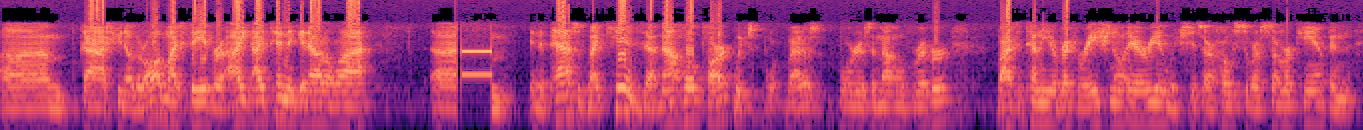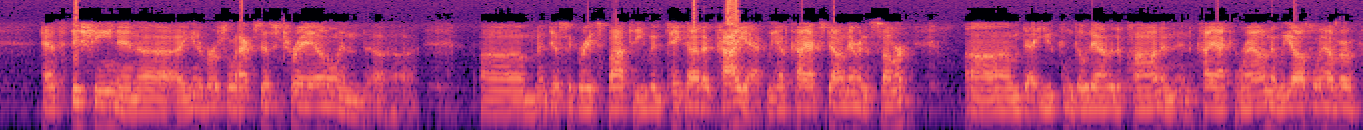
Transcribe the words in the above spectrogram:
Um, gosh, you know, they're all my favorite. I, I tend to get out a lot um, the with my kids at Mount Hope Park, which borders the Mount Hope River. Bicentennial Recreational Area, which is our host to our summer camp and has fishing and uh, a universal access trail and uh, um, and just a great spot to even take out a kayak. We have kayaks down there in the summer um, that you can go down to the pond and, and kayak around, and we also have a,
